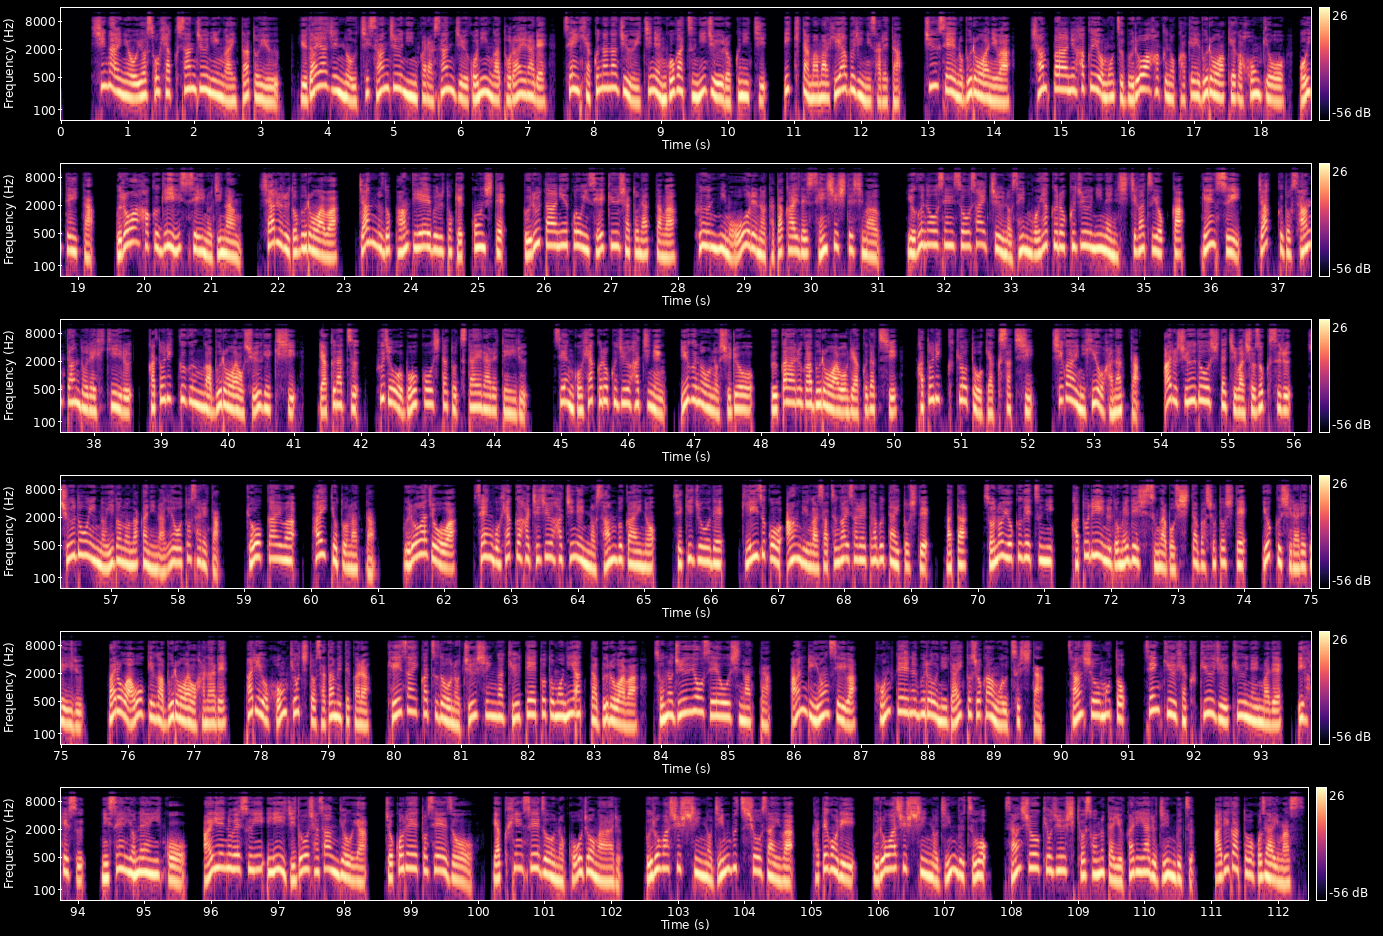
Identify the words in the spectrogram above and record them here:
市内におよそ130人がいたというユダヤ人のうち30人から35人が捕らえられ、1171年5月26日、生きたまま火炙りにされた。中世のブロワには、シャンパーニュ白衣を持つブロワ伯の家系ブロワ家が本拠を置いていた。ブロワ伯義一世の次男、シャルル・ド・ブロワは、ジャンヌ・ド・パンティエーブルと結婚して、ブルターニュ行為請求者となったが、不運にもオーレの戦いで戦死してしまう。ユグノー戦争最中の1562年7月4日、元帥、ジャック・ド・サンタンドレ率いるカトリック軍がブロワを襲撃し、略奪、扶助を暴行したと伝えられている。1568年、ユグノーの首領、ブカールがブロワを略奪し、カトリック教徒を虐殺し、市街に火を放った。ある修道士たちは所属する修道院の井戸の中に投げ落とされた。教会は廃墟となった。ブロワ城は1588年の三部会の石上でギーズ公アンリが殺害された部隊として、またその翌月にカトリーヌ・ド・メデシスが没した場所としてよく知られている。バロは王家がブロワを離れ、パリを本拠地と定めてから、経済活動の中心が宮廷と共にあったブロワは、その重要性を失った。アンリ4世は、フォンテーヌブローに大図書館を移した。参照元、1999年まで、イヘス、2004年以降、INSEE 自動車産業や、チョコレート製造、薬品製造の工場がある。ブロワ出身の人物詳細は、カテゴリー、ブロワ出身の人物を、参照居住史居その他ゆかりある人物。ありがとうございます。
